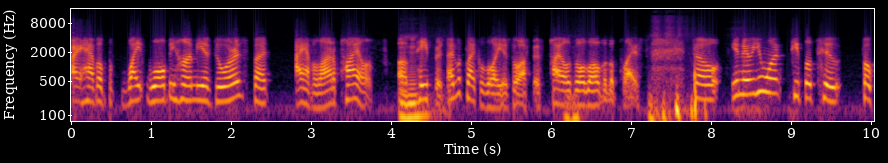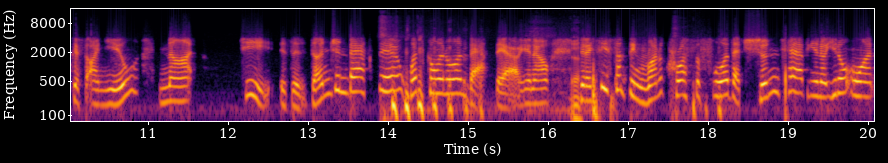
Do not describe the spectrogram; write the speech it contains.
I have a white wall behind me of doors, but I have a lot of piles of Mhm. papers. I look like a lawyer's office, piles all over the place. so you know, you want people to focus on you, not. Gee, is it a dungeon back there? What's going on back there? You know, Yeah. did I see something run across the floor that shouldn't have? You know, you don't want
